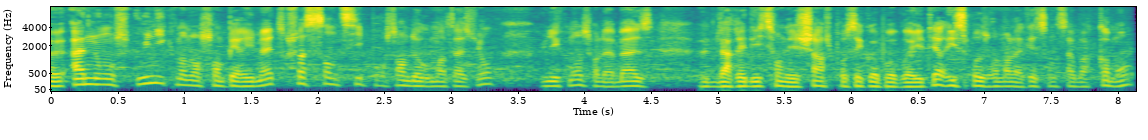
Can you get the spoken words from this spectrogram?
euh, annonce uniquement dans son périmètre 66% d'augmentation uniquement sur la base de la reddition des charges pour ses copropriétaires. Il se pose vraiment la question de savoir comment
